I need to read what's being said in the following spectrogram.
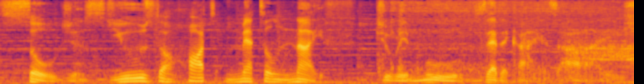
soldiers used a hot metal knife to remove Zedekiah's eyes.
